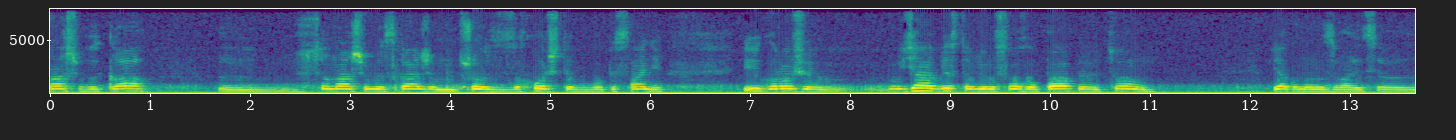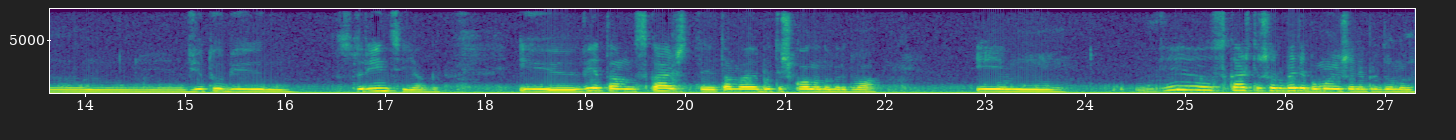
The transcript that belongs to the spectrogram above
наш ВК, е, все наше ми скажемо, що ви захочете в описанні. І, коротше, я виставлю свого папи цьому, як воно називається, в Ютубі сторінці, якби. І ви там скажете, там має бути школа номер 2 І ви скажете, що робити, бо ми ще не придумали.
